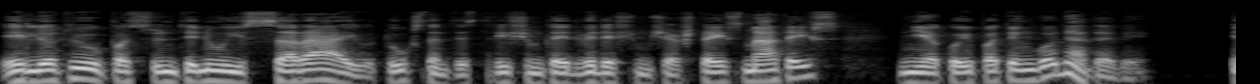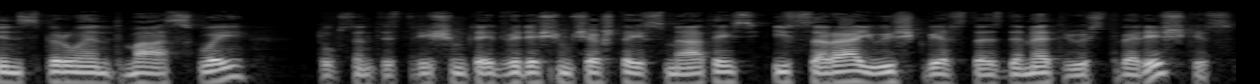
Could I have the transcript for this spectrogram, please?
ir lietuvių pasiuntinių į Sarajų 1326 metais nieko ypatingo nedavė. Inspiruojant Maskvai, 1326 metais į Sarajų iškviestas Demetrijus Tveriškis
